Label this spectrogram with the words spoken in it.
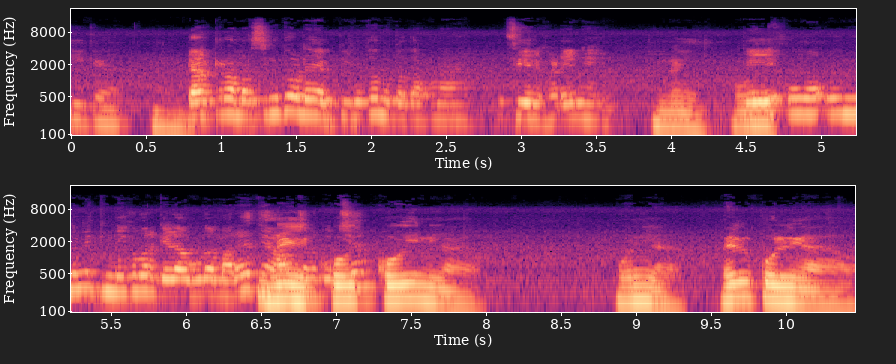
ਠੀਕ ਹੈ। ਡਾਕਟਰ ਅਮਰ ਸਿੰਘ ਤੁਹਾਡੇ ਐਮਪੀ ਨੇ ਤੁਹਾਨੂੰ ਪਤਾ ਹੋਣਾ ਉਹ ਫੇਰ ਖੜੇ ਨੇ। ਨਹੀਂ ਉਹ ਤੇ ਉਹ ਉਹਨਾਂ ਨੇ ਕਿੰਨੇ ਕੁ ਵਾਰ ਗੇੜਾ ਗੂੜਾ ਮਾਰਿਆ ਤੇ ਨਹੀਂ ਆਪ ਕੋਈ ਪੁੱਛਿਆ ਕੋਈ ਨਹੀਂ ਆਇਆ। ਉਹ ਨਹੀਂ ਆਇਆ। ਬਿਲਕੁਲ ਨਹੀਂ ਆਇਆ ਉਹ।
